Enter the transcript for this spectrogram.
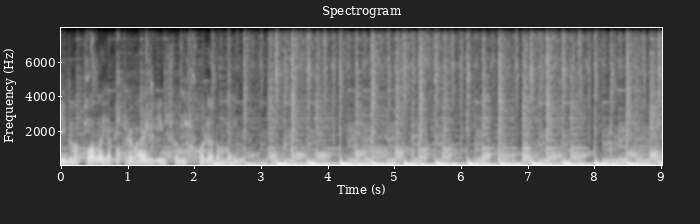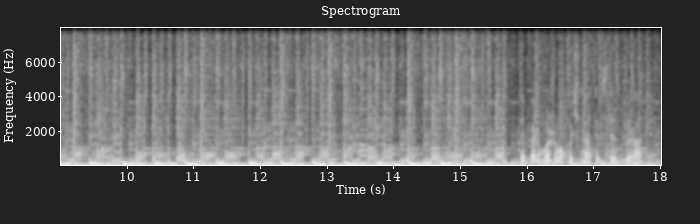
Ці два кола я покриваю іншим кольором марілки. Тепер можемо починати все збирати.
